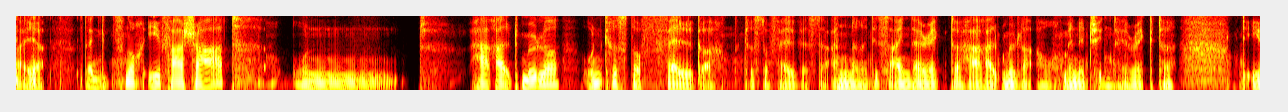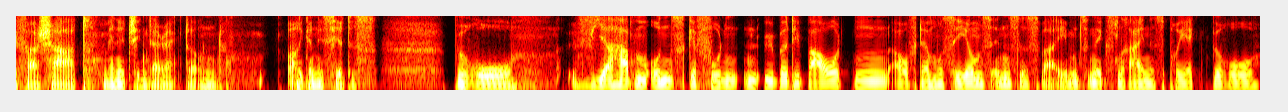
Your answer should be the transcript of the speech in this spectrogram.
Ah ja. Dann gibt es noch Eva Schad und Harald Müller und Christoph Felger. Christoph Felger ist der andere Design Director, Harald Müller auch Managing Director, und Eva Schad Managing Director und organisiertes Büro. Wir haben uns gefunden über die Bauten auf der Museumsinsel. Es war eben zunächst ein reines Projektbüro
